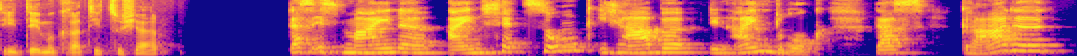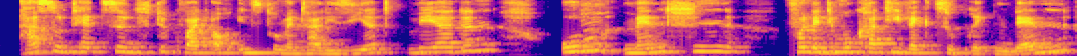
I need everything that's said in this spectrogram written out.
die Demokratie zu schaden? Das ist meine Einschätzung. Ich habe den Eindruck, dass gerade Hass und Hetze ein Stück weit auch instrumentalisiert werden, um Menschen von der Demokratie wegzubringen. Denn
